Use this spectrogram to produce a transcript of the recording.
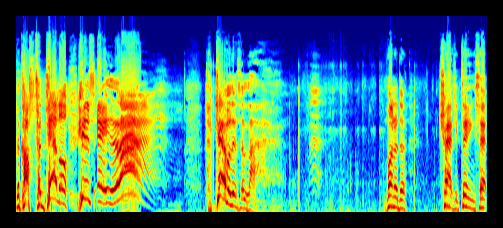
because the devil is a lie. The devil is a lie. one of the tragic things that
